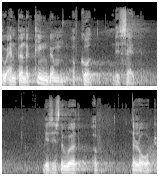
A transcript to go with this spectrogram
to enter the kingdom of God, they said. This is the word of the Lord.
